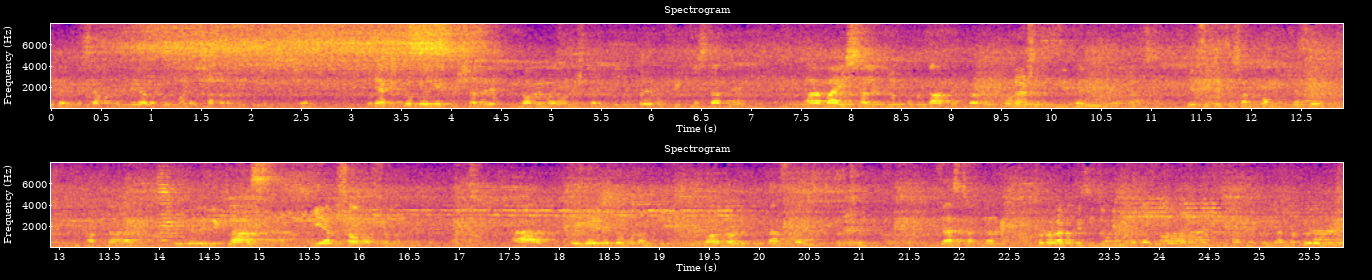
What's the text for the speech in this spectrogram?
এটা হচ্ছে আমাদের বিরানব্বই মডেল সাতানব্বই কিলোমিটার এক টোকেন একুশ সালের নভেম্বর উনিশ তারিখ পর্যন্ত এবং ফিটনেস আহ, বাইশ সালের জুন পর্যন্ত আপডেট করবেন পনেরোশো সিসির গাড়ি। এসি টেসি সব কমপ্লিট আছে। আপনার এই গাড়ির ক্লাস গিয়ার সব অপশন আছে। আর এই গাড়িটাতে মোটামুটি বড় ধরনের কোনো কাজ নেই। জাস্ট আপনার ছোটোখাটো কিছু যদি মনে করেন থাকে করে দেবো।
